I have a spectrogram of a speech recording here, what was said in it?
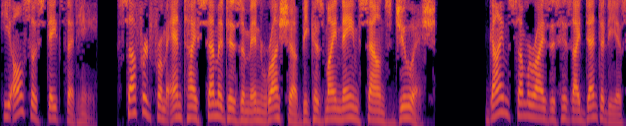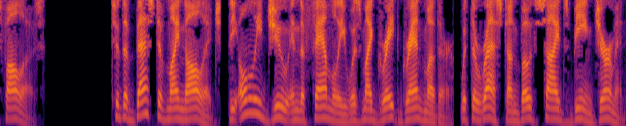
He also states that he suffered from antisemitism in Russia because my name sounds Jewish. Geim summarizes his identity as follows. To the best of my knowledge, the only Jew in the family was my great-grandmother, with the rest on both sides being German.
